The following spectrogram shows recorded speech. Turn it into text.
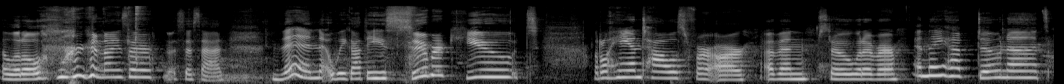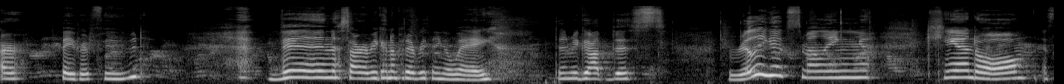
a little organizer. That's so sad. Then we got these super cute little hand towels for our oven, stove, whatever. And they have donuts, our favorite food. Then, sorry, we gonna put everything away. Then we got this really good smelling candle. It's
